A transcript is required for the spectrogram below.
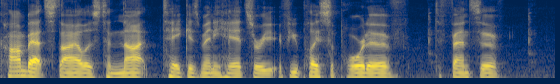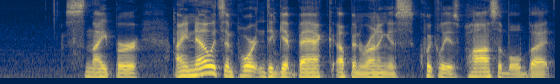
combat style is to not take as many hits, or if you play supportive, defensive, sniper, I know it's important to get back up and running as quickly as possible, but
